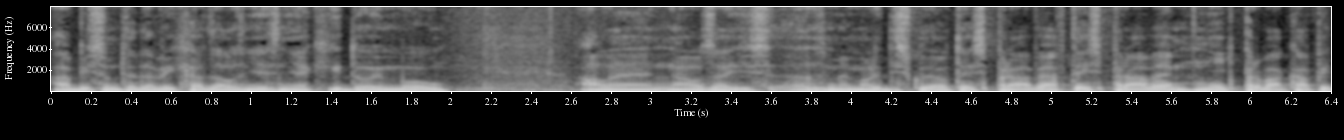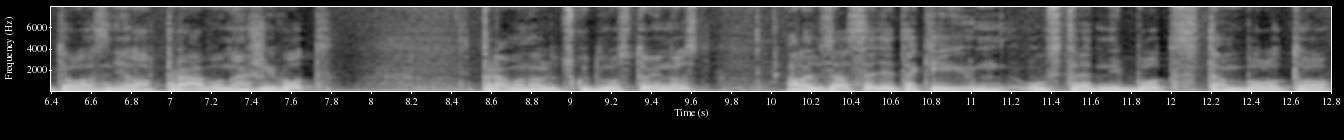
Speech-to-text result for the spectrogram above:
aby som teda vychádzal z nejakých dojmov, ale naozaj sme mali diskutovať o tej správe a v tej správe hneď prvá kapitola znela právo na život, právo na ľudskú dôstojnosť ale v zásade taký ústredný bod tam bolo to,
